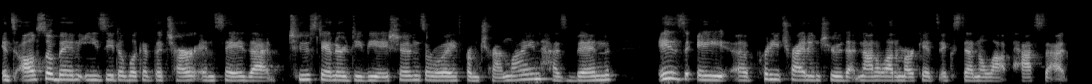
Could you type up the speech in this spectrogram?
It's also been easy to look at the chart and say that two standard deviations away from trend line has been is a, a pretty tried and true that not a lot of markets extend a lot past that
